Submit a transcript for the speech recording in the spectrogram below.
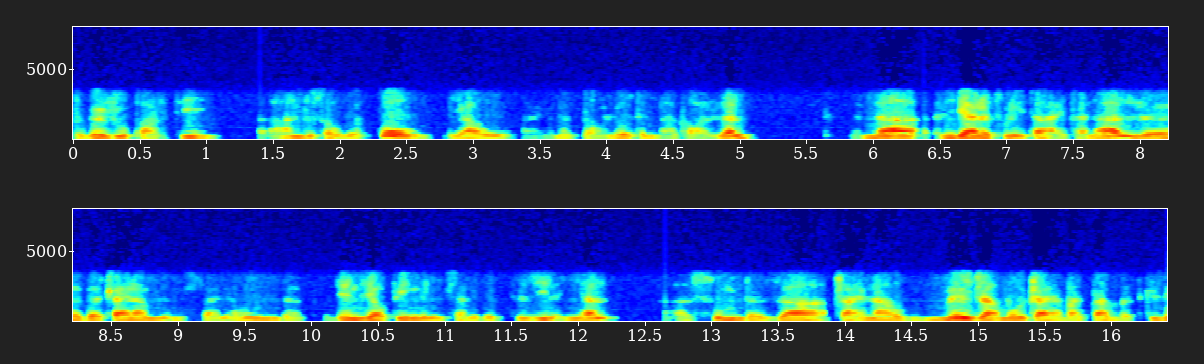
ከገዢው ፓርቲ አንድ ሰው ወጥቶ ያው የመጣውን ለውጥ እናውቀዋለን እና እንዲህ አይነት ሁኔታ አይተናል። በቻይናም ለምሳሌ አሁን እንደ ዴንዚያው ፒንግ ለምሳሌ ትዝ ይለኛል። እሱም እንደዛ ቻይና ሜጃ መውጫ ያባጣበት ጊዜ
